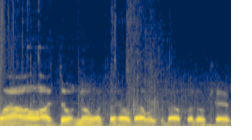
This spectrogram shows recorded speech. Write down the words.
Wow, I don't know what the hell that was about, but okay.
